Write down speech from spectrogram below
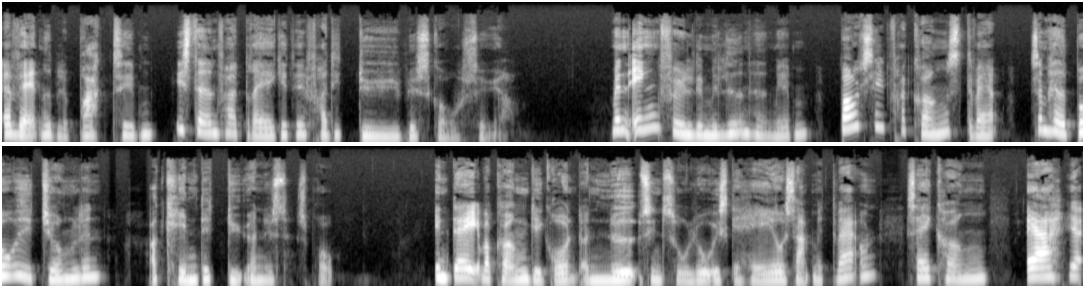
at vandet blev bragt til dem, i stedet for at drikke det fra de dybe skovsøer. Men ingen følte medlidenhed med dem, bortset fra kongens dværg, som havde boet i junglen og kendte dyrenes sprog. En dag, hvor kongen gik rundt og nød sin zoologiske have sammen med dværgen, sagde kongen, er jeg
